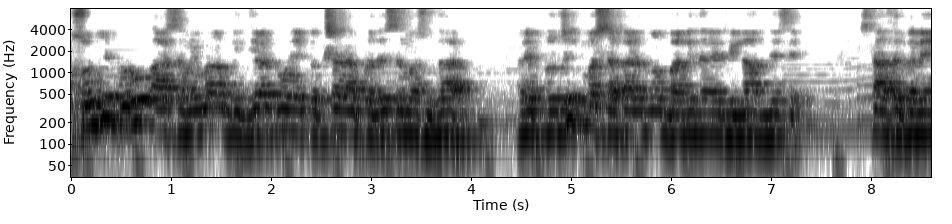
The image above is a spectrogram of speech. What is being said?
સૂર્ય ગુરુ આ સમયમાં વિદ્યાર્થીઓને કક્ષાના પ્રદર્શનમાં સુધાર અને પ્રોજેક્ટમાં સકારાત્મક ભાગીદારીથી લાભ દેશે સ્નાતક અને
